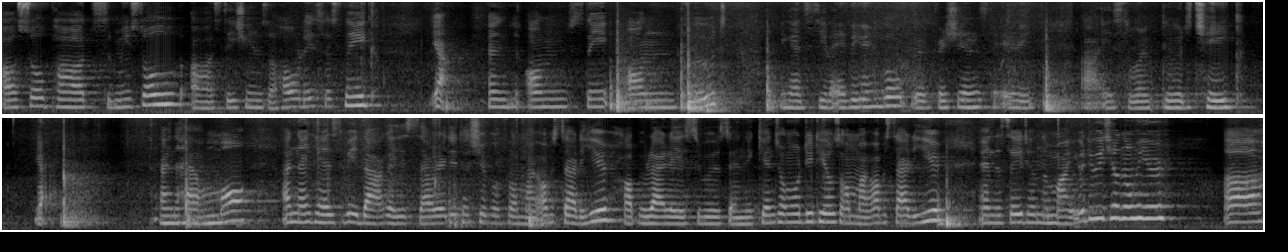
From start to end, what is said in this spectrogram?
also parts missile uh, stations the whole list snake. Yeah and on snake on food you can see the every angle with efficiency uh, is very good check yeah and I have more and Nike SB Dunk is ready to ship from my website here. Hope you like this reviews and you can check more details on my website here and stay tuned to my YouTube channel here. Uh,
